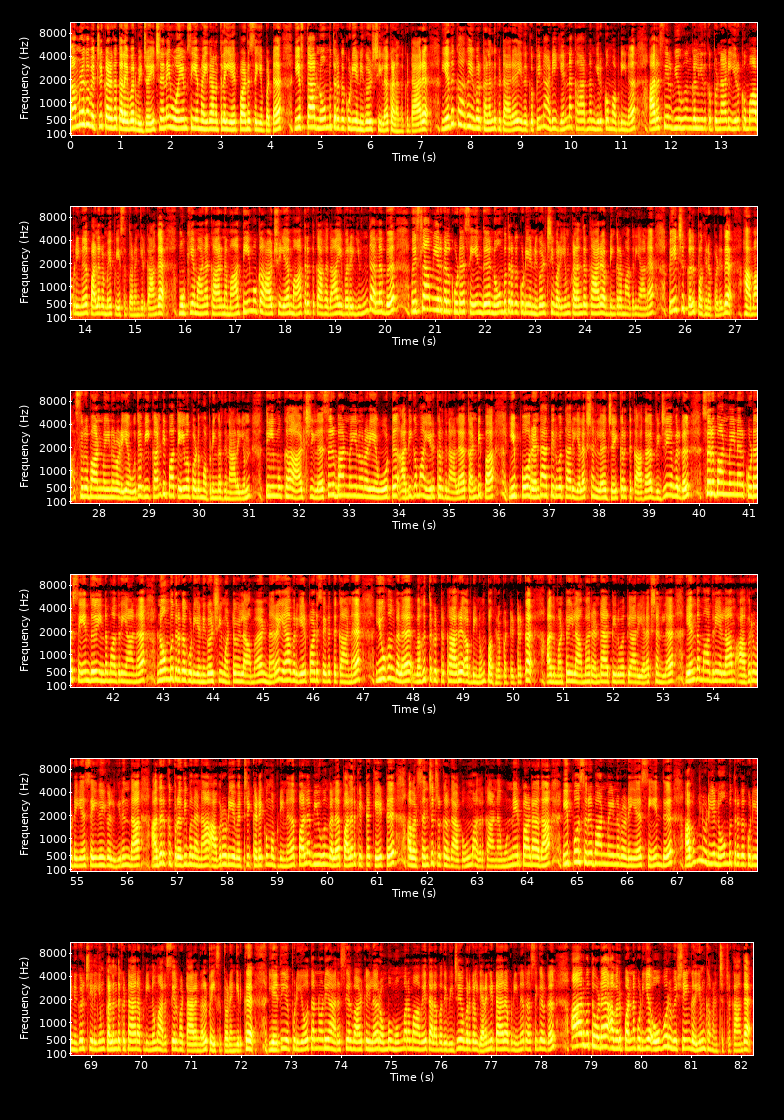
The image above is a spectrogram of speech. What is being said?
தமிழக வெற்றிக் கழக தலைவர் விஜய் சென்னை ஓஎம்சிஏ மைதானத்தில் ஏற்பாடு செய்யப்பட்ட இஃப்தார் நோன்பு திறக்கக்கூடிய நிகழ்ச்சியில கலந்துக்கிட்டாரு எதுக்காக இவர் கலந்துக்கிட்டாரு இதுக்கு பின்னாடி என்ன காரணம் இருக்கும் அப்படின்னு அரசியல் வியூகங்கள் இதுக்கு பின்னாடி இருக்குமா அப்படின்னு பலருமே பேச தொடங்கியிருக்காங்க. முக்கியமான காரணமா திமுக ஆட்சியை மாத்துறதுக்காக தான் இவர் இந்த அளவு இஸ்லாமியர்கள் கூட சேர்ந்து நோன்பு திறக்கக்கூடிய நிகழ்ச்சி வரையும் கலந்திருக்காரு அப்படிங்கிற மாதிரியான பேச்சுக்கள் பகிரப்படுது. ஆமா சிறுபான்மையினருடைய உதவி கண்டிப்பா கொடுக்கப்படும் அப்படிங்கிறதுனாலையும் திமுக ஆட்சியில சிறுபான்மையினருடைய ஓட்டு அதிகமா இருக்கிறதுனால கண்டிப்பா இப்போ ரெண்டாயிரத்தி இருபத்தாறு எலெக்ஷனில் ஜெயிக்கிறதுக்காக விஜய் அவர்கள் சிறுபான்மையினர் கூட சேர்ந்து இந்த மாதிரியான நோன்பு திறக்கக்கூடிய நிகழ்ச்சி மட்டும் இல்லாமல் நிறைய அவர் ஏற்பாடு செய்யறதுக்கான யூகங்களை வகுத்துக்கிட்டு இருக்காரு அப்படின்னும் பகிரப்பட்டு இருக்கு அது மட்டும் இல்லாம ரெண்டாயிரத்தி இருபத்தி ஆறு எலெக்ஷனில் எந்த மாதிரியெல்லாம் அவருடைய செய்கைகள் இருந்தா அதற்கு பிரதிபலனா அவருடைய வெற்றி கிடைக்கும் அப்படின்னு பல வியூகங்களை பலர்கிட்ட கேட்டு அவர் செஞ்சுட்டு இருக்கிறதாகவும் அதற்கான முன்னேற்பாடாக தான் இப்போ சிறுபான்மையினருடைய சேர்ந்து அவங்களுடைய நோன்பு திறக்கக்கூடிய நிகழ்ச்சியிலையும் கலந்துக்கிட்டார் அப்படின்னும் அரசியல் வட்டாரங்கள் பேச தொடங்கியிருக்கு. எது எப்படியோ தன்னுடைய அரசியல் வாழ்க்கையில ரொம்ப மும்மரமாவே தளபதி விஜய் அவர்கள் இறங்கிட்டார் அப்படின்னு ரசிகர்கள் ஆர்வத்தோட அவர் பண்ணக்கூடிய ஒவ்வொரு விஷயங்களையும் கவனிச்சிட்டு இருக்காங்க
